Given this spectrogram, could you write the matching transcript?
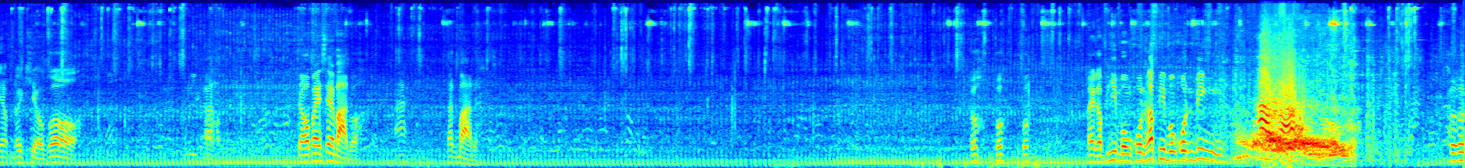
นี่ครับน้อยเขียวก็จะเอาไปแซ่บาทเหรออะสักบาทอะโอ้โอ้โอ้ไปกับพี่มงคลครับพี่มงคลวิ่งห้าขาเออ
